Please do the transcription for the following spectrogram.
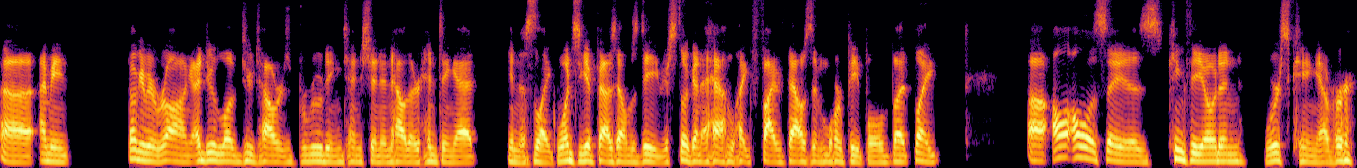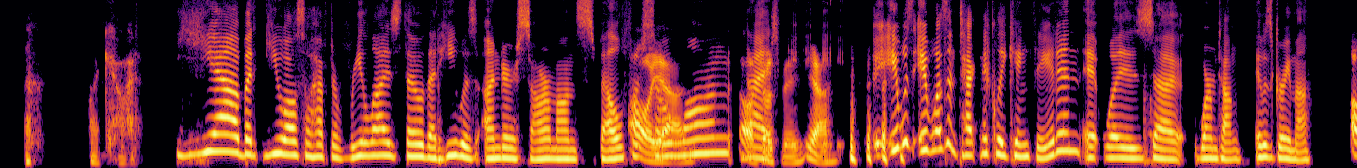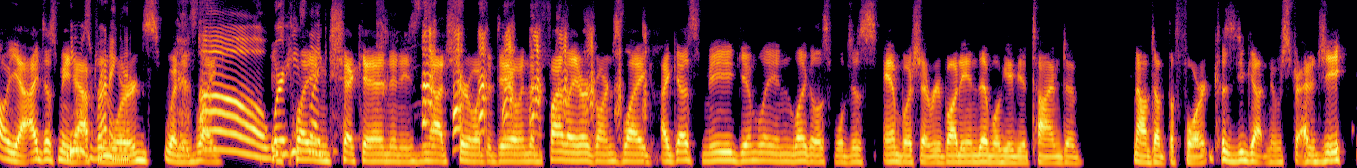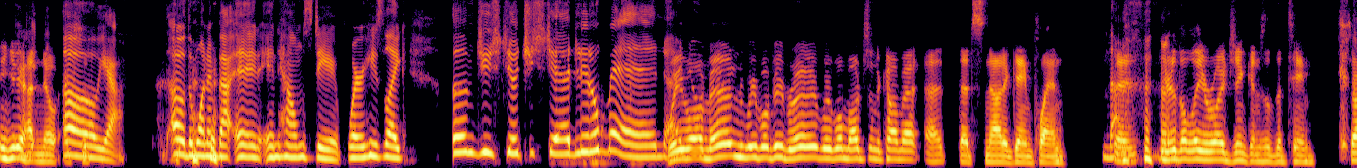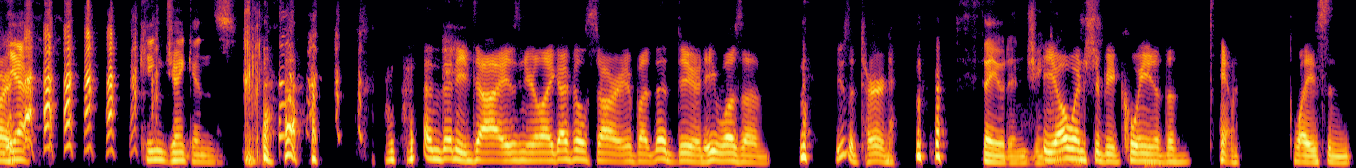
uh I mean, don't get me wrong, I do love Two Towers brooding tension and how they're hinting at you know, it's like once you get past Helm's Deep, you're still gonna have like five thousand more people. But like uh all, all I'll say is King Theoden, worst king ever. My God. Yeah, but you also have to realize though that he was under Saruman's spell for Oh, so yeah. long. Oh, trust me. Yeah. it, it was it wasn't technically King Theoden. It was uh Wormtongue. It was Grima. Oh yeah, I just mean He was running it. afterwards when it's like oh, where he's he's playing like, chicken and he's not sure what to do. And then finally Aragorn's like, I guess me, Gimli, and Legolas will just ambush everybody and then we'll give you time to mount up the fort because you got no strategy. You had no exit. oh yeah, oh the one in, ba- in in Helm's Deep where he's like, I'm just such a sad little man. We will don't men, we will be brave, we will march into combat. Uh, that's not a game plan. know." Uh, You're the Leroy Jenkins of the team. Sorry. yeah. King Jenkins. and then he dies, and you're like, I feel sorry, but that dude, he was a he was a turd. Theoden Jenkins. Eowyn should be queen of the damn place and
